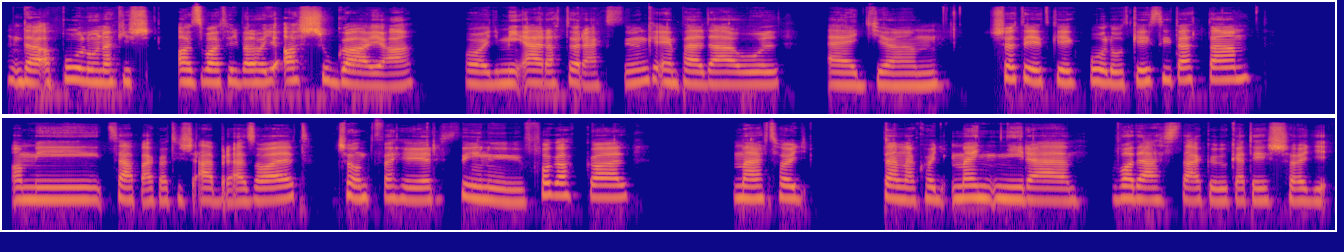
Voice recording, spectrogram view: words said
de a pólónak is az volt, hogy valahogy azt sugalja, hogy mi erre törekszünk. Én például egy um, sötétkék pólót készítettem, ami cápákat is ábrázolt, csontfehér színű fogakkal, mert hogy tényleg, hogy mennyire vadázták őket, és hogy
